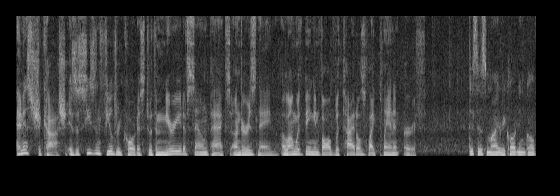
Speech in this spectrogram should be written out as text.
Enis Çakar is a seasoned field recordist with a myriad of sound packs under his name, along with being involved with titles like Planet Earth this is my recording of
